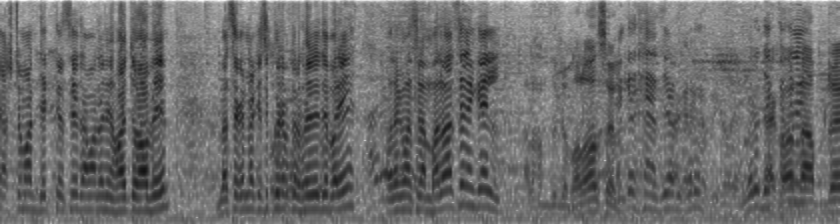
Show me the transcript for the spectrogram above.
কাস্টমার দেখতেছে দামাদামি হয়তো হবে। বেচাকেনা কিছু করে হয়ে যেতে পারে। ওয়ালাইকুম আসসালাম ভালো আছেন আঙ্কেল? আলহামদুলিল্লাহ ভালো আছেন। হ্যাঁ জি, এখন আপনি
